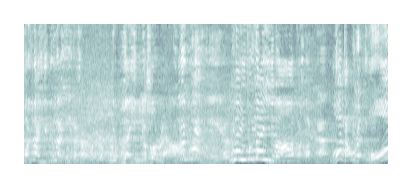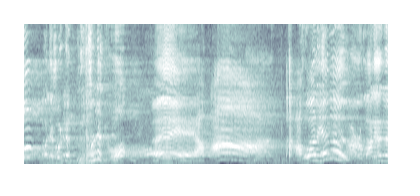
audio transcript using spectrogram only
我愿意不愿意的事儿，你不愿意你就说出来啊！我愿意呀。愿意就愿意吧啊，我说什么呀？我倒认可。我得说认可。你得说认可。哎啊啊！大花脸呢？二花脸呢？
